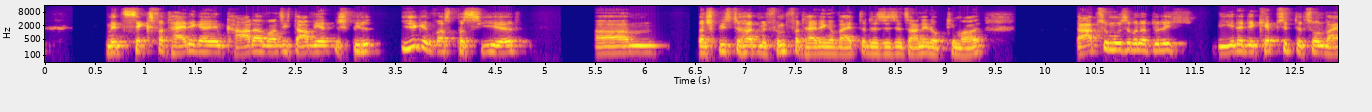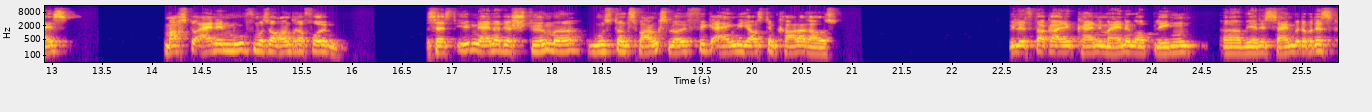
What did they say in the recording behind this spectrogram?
Mit sechs Verteidigern im Kader, wenn sich da während dem Spiel irgendwas passiert, ähm, dann spielst du halt mit fünf Verteidigern weiter. Das ist jetzt auch nicht optimal. Dazu muss aber natürlich, wie jeder die Cap-Situation weiß, machst du einen Move, muss ein anderer folgen. Das heißt, irgendeiner der Stürmer muss dann zwangsläufig eigentlich aus dem Kader raus. Ich will jetzt da keine, keine Meinung ablegen, äh, wer das sein wird, aber das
